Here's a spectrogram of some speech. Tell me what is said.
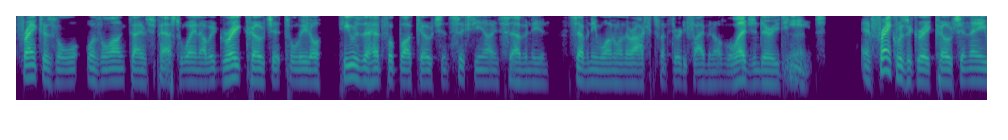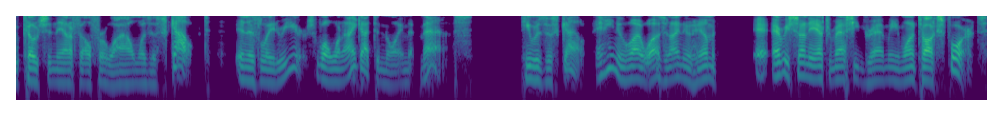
Frank is a, was a long time passed away now, but great coach at Toledo. He was the head football coach in 69, 70, and 71 when the Rockets went 35 and all the legendary teams. And Frank was a great coach, and then he coached in the NFL for a while and was a scout in his later years. Well, when I got to know him at Mass, he was a scout, and he knew who I was, and I knew him. E- Every Sunday after Mass, he'd grab me and want to talk sports.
